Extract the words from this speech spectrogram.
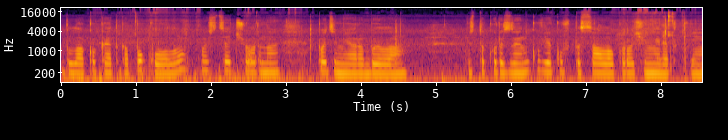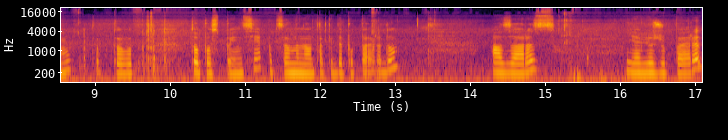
була кокетка по колу, ось ця чорна. Потім я робила ось таку резинку, в яку вписала укорочені рядки. Тобто от то по спинці, а це в мене отак іде попереду. А зараз я в'яжу перед,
